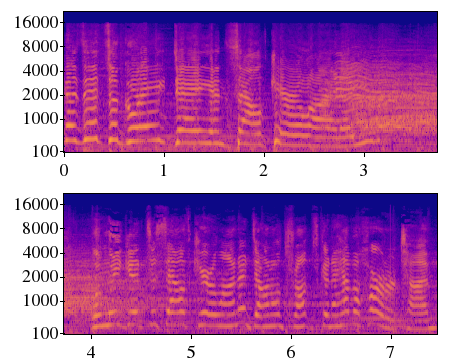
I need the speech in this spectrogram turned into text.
Because it's a great day in South Carolina. You know? When we get to South Carolina, Donald Trump's going to have a harder time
